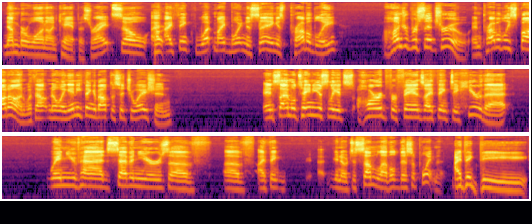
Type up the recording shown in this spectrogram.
number one on campus, right? So I, I think what Mike Boynton is saying is probably 100% true and probably spot on without knowing anything about the situation. And simultaneously, it's hard for fans, I think, to hear that when you've had seven years of, of I think, you know, to some level, disappointment. I think the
